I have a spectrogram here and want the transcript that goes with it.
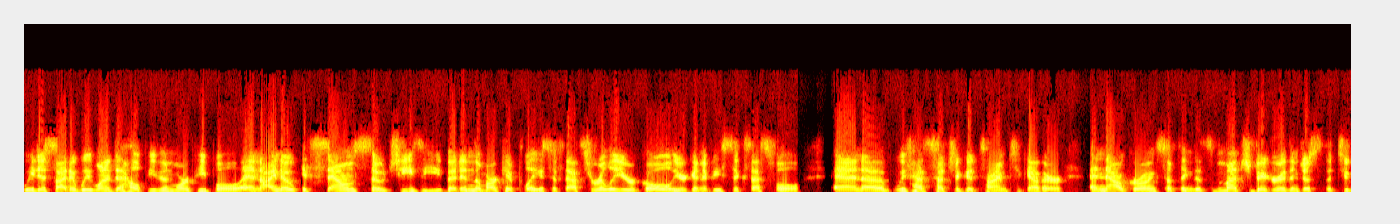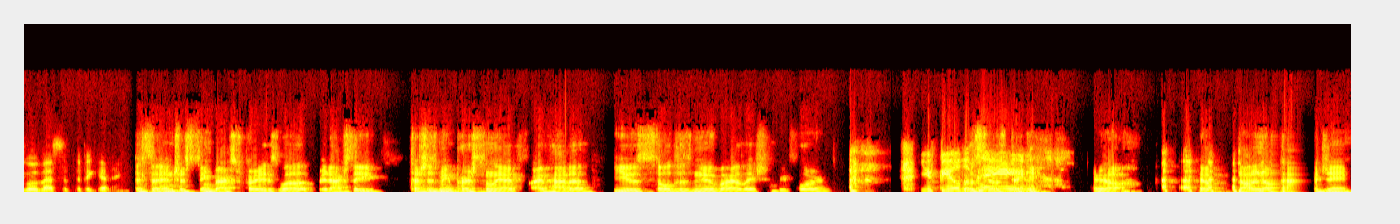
we decided we wanted to help even more people. And I know it sounds so cheesy, but in the marketplace, if that's really your goal, you're going to be successful. And uh, we've had such a good time together and now growing something that's much bigger than just the two of us at the beginning. It's an interesting backstory as well. It actually touches me personally. I've, I've had a used sold as new violation before. you feel the was, pain. Yeah. yeah. Not enough packaging.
